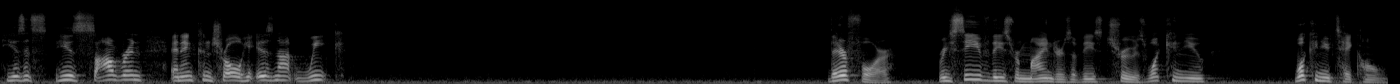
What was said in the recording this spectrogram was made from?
He is, he is sovereign and in control. He is not weak. Therefore, receive these reminders of these truths. What can you, what can you take home?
